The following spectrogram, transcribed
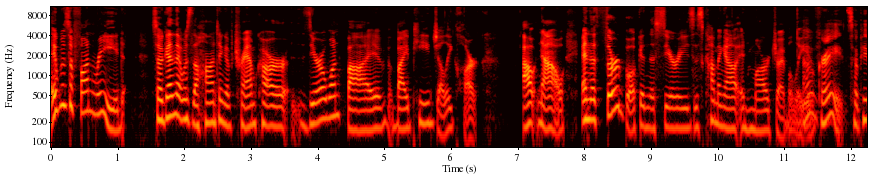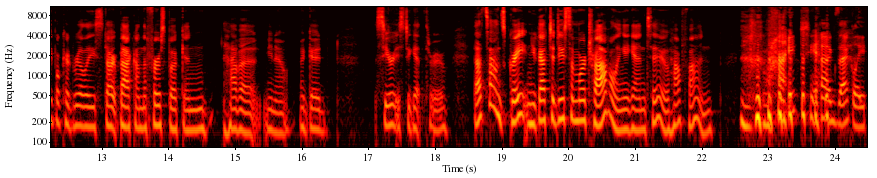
It was a fun read. So again, that was The Haunting of Tramcar 015 by P. Djèlí Clark. Out now. And the third book in this series is coming out in March, I believe. Oh, great. So people could really start back on the first book and have a, you know, a good series to get through. That sounds great. And you got to do some more traveling again, too. How fun. right? Yeah, exactly.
